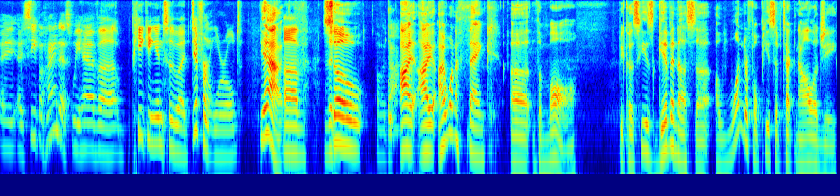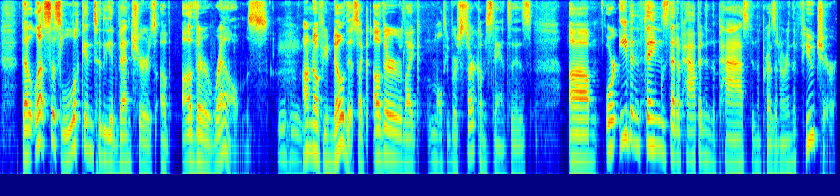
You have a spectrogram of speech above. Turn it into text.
I, I see behind us we have uh, peeking into a different world Yeah. of the so a. I I, I want to thank uh, the mall because he's given us a, a wonderful piece of technology that lets us look into the adventures of other realms. Mm-hmm. I don't know if you know this, like other like multiverse circumstances, um, or even things that have happened in the past, in the present, or in the future,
